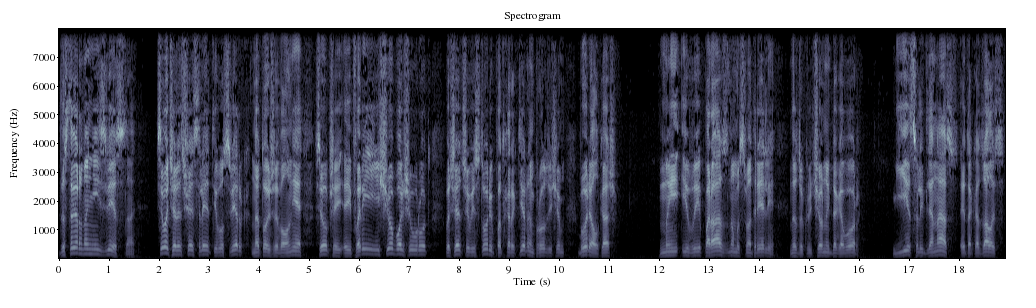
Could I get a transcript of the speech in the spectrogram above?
достоверно неизвестно. Всего через шесть лет его сверг на той же волне всеобщей эйфории еще больше урод, вошедший в историю под характерным прозвищем Боря-алкаш. Мы и вы по-разному смотрели на заключенный договор – если для нас это казалось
